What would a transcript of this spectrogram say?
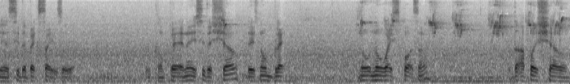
You see the back side also. You compare, and then you see the shell. There is no black, no no white spots. Huh? The upper shell,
